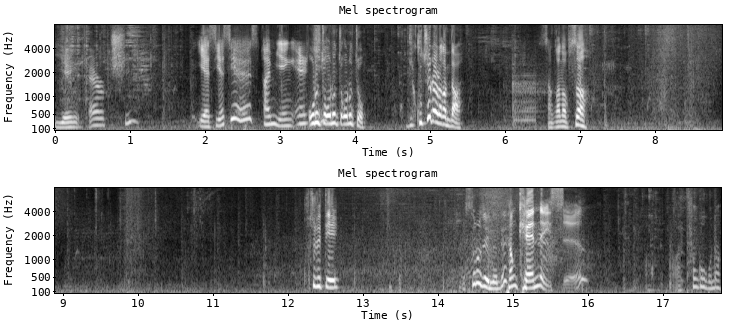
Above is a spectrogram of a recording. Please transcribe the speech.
이행 엘치 Yes, yes, yes. I'm Yang. 오른쪽 오른쪽 오른쪽 니 구출하러 간다 상관없어. 구출했디 쓰러져 있는데? 평캔 레이스. 아탄 거구나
